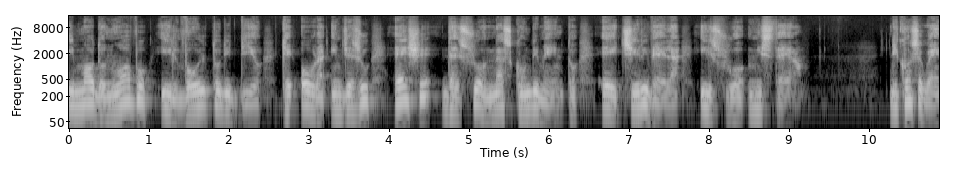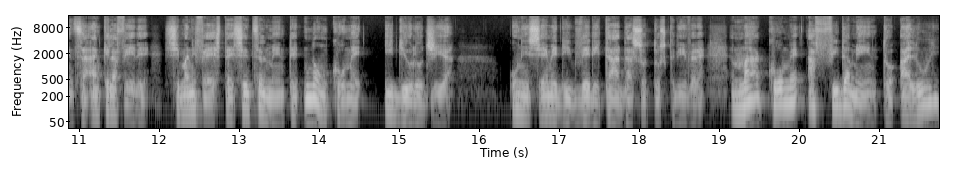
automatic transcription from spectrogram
in modo nuovo il volto di Dio che ora in Gesù esce dal suo nascondimento e ci rivela il suo mistero. Di conseguenza anche la fede si manifesta essenzialmente non come ideologia, un insieme di verità da sottoscrivere, ma come affidamento a Lui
